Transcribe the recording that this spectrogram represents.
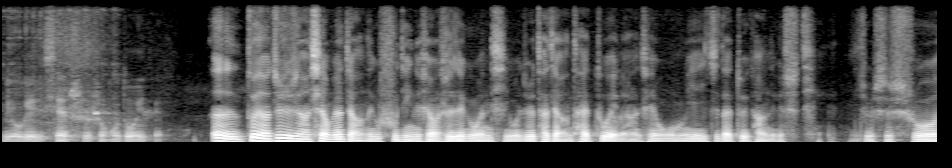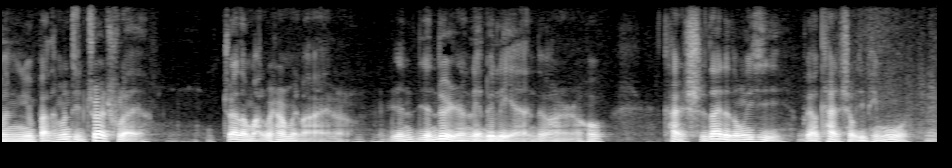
留给现实生活多一点。嗯，对啊，就是像像不要讲那个附近的消失这个问题，我觉得他讲的太对了，而且我们也一直在对抗这个事情，就是说你把他们得拽出来呀，拽到马路上面来，人人对人，脸对脸，对吧？然后。看实在的东西，不要看手机屏幕，嗯，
